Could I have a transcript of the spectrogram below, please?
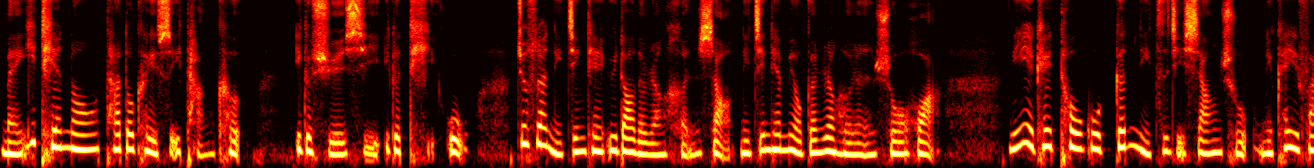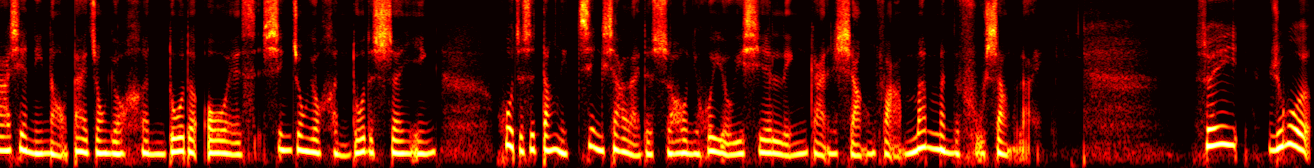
每一天哦，它都可以是一堂课。一个学习，一个体悟。就算你今天遇到的人很少，你今天没有跟任何人说话，你也可以透过跟你自己相处，你可以发现你脑袋中有很多的 OS，心中有很多的声音，或者是当你静下来的时候，你会有一些灵感、想法慢慢的浮上来。所以，如果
